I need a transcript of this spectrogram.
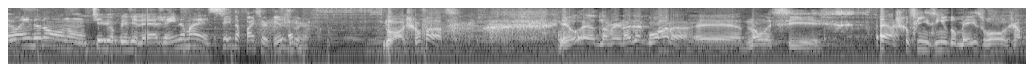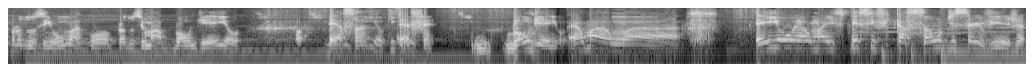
Eu ainda não, não tive o privilégio ainda, mas. Você ainda faz cerveja, Júnior? Lógico que eu faço. Eu, é, na verdade, agora, é, não nesse. É, acho que o finzinho do mês vou já produzir uma, vou produzir uma Blonde Ale. Essa Ale? O que que é é? fe... Blonde Ale é uma, uma Ale é uma especificação de cerveja.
